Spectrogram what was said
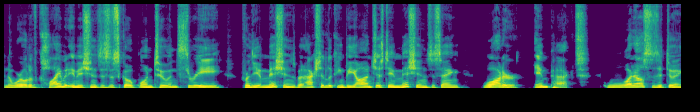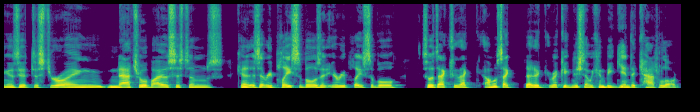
In the world of climate emissions, this is scope one, two, and three for the emissions, but actually looking beyond just emissions and saying water impact. What else is it doing? Is it destroying natural biosystems? Can, is it replaceable? Is it irreplaceable? So it's actually like almost like that recognition that we can begin to catalog.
